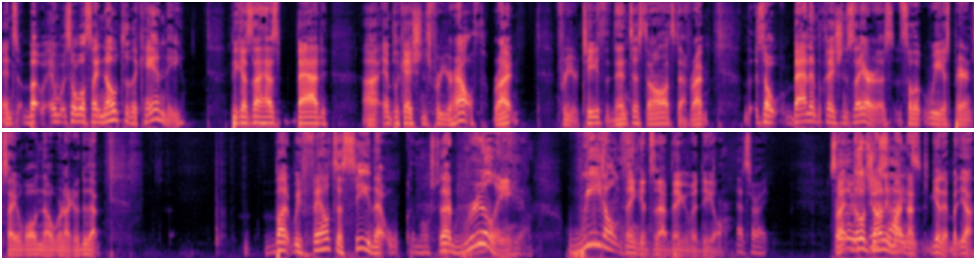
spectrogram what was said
And so, but so we'll say no to the candy because that has bad uh, implications for your health, right? For your teeth, the dentist, and all that stuff, right? So bad implications there. So that we as parents say, "Well, no, we're not going to do that." But we fail to see that that really we don't think it's that big of a deal, That's right. Right? Little Johnny might not get it, but yeah,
